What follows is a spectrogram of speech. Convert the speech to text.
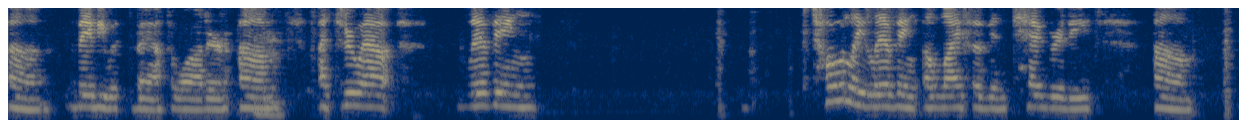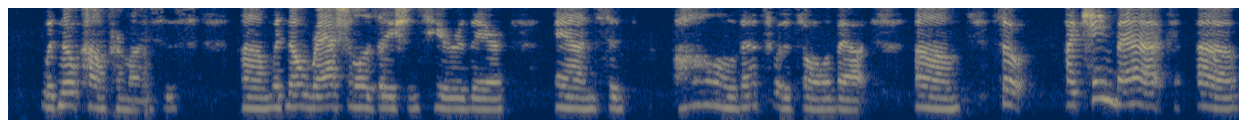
Uh, baby with the bathwater. Um, mm. I threw out living, totally living a life of integrity um, with no compromises, um, with no rationalizations here or there, and said, Oh, that's what it's all about. Um, so I came back, uh,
